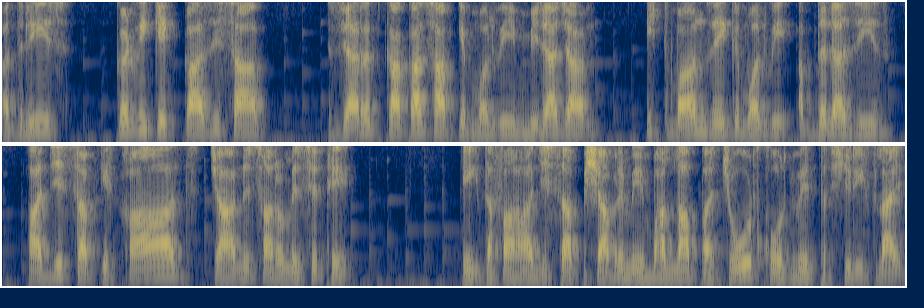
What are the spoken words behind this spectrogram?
अदरीस, कड़वी के काजी साहब, ज़्यारत काका साहब के मौलवी मीरा जान, इतमान जे के मौलवी अब्दुल अज़ीज़, हाजिज साहब के ख़ास जान निसारों में से थे। एक दफ़ा हाजिज साहब पिशावर में मोहल्ला बजोड़ खोर में तशरीफ़ लाए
